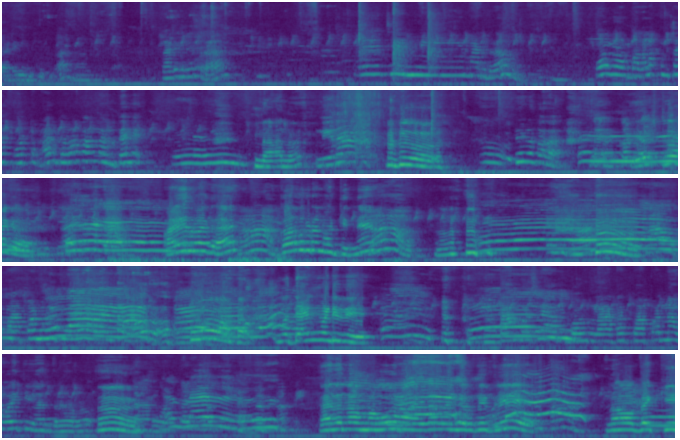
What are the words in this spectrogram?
ಗಾಡಿ ನಿಂತಿಲ್ವಾ ಗಾಡಿ ಚಿನ್ನಿ ನಾನು? ಐದ್ರಾಗ. ಗರ್ದ ಹಾಕಿದ್ನೆ? ಮತ್ತೆ ಹೆಂಗ್ ಮಾಡಿದಿ? ಅದ ನಮ್ಮ ಇರ್ತಿದ್ವಿ ನಾವು ಬೆಕ್ಕಿ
